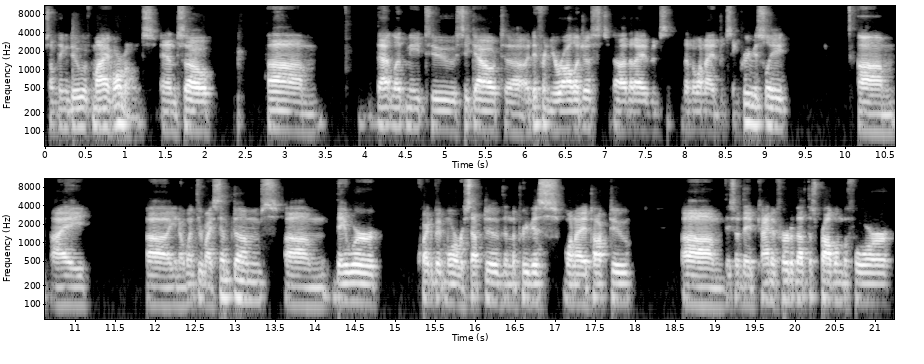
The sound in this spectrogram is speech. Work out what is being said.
something to do with my hormones. And so um, that led me to seek out uh, a different urologist uh, that I had been than the one I had been seeing previously. Um, I, uh, you know, went through my symptoms. Um, they were quite a bit more receptive than the previous one I had talked to. Um, they said they'd kind of heard about this problem before,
